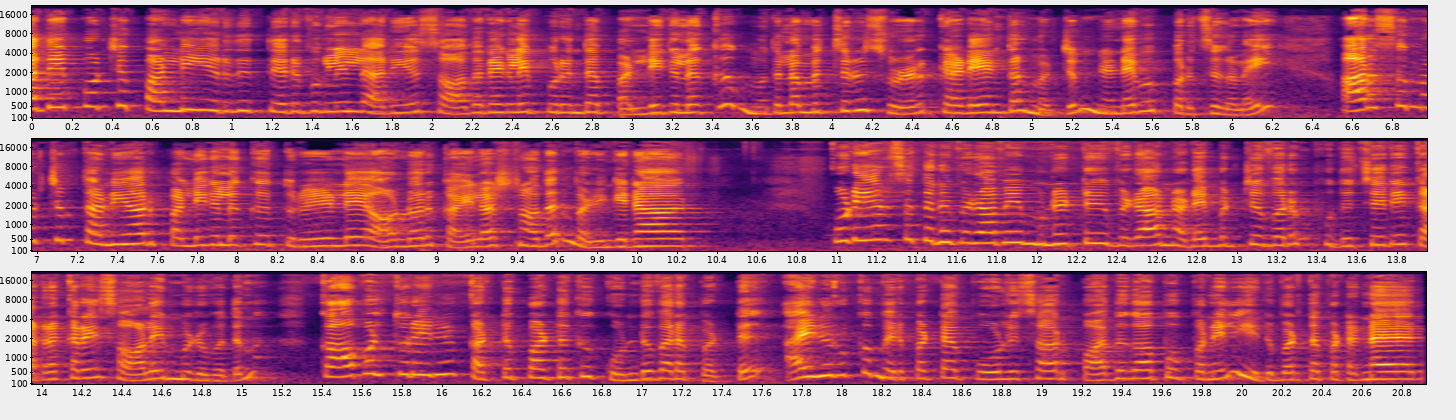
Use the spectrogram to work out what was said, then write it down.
அதேபோன்று பள்ளி இறுதித் தேர்வுகளில் அரிய சாதனைகளை புரிந்த பள்ளிகளுக்கு முதலமைச்சரின் சுழற்கடையங்கள் மற்றும் நினைவு பரிசுகளை அரசு மற்றும் தனியார் பள்ளிகளுக்கு துணைநிலை ஆளுநர் கைலாஷ்நாதன் வழங்கினார். குடியரசு தின விழாவை முன்னிட்டு விழா நடைபெற்று வரும் புதுச்சேரி கடற்கரை சாலை முழுவதும் காவல்துறையினர் கட்டுப்பாட்டுக்கு கொண்டு வரப்பட்டு ஐநூறுக்கும் மேற்பட்ட போலீசார் பாதுகாப்பு பணியில் ஈடுபடுத்தப்பட்டனர்.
